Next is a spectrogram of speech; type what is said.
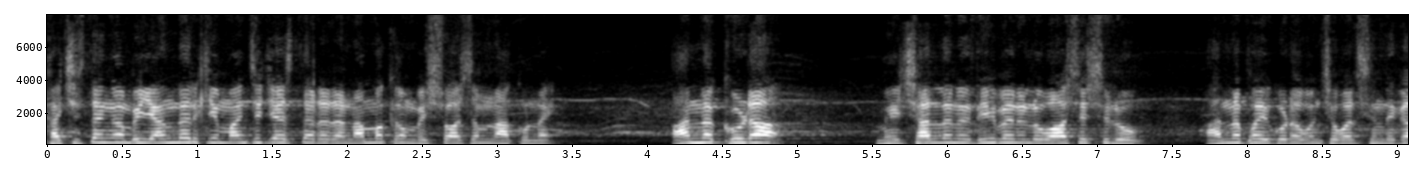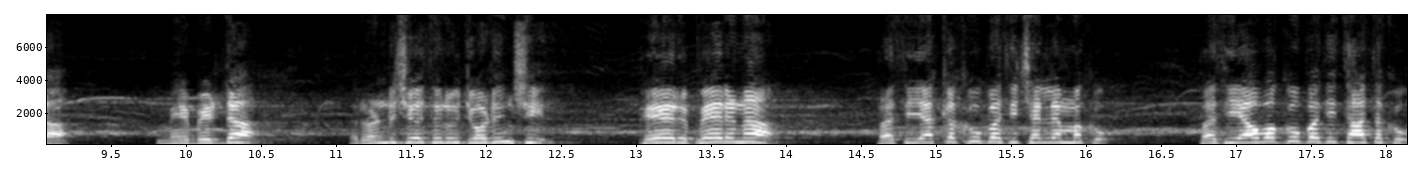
ఖచ్చితంగా మీ అందరికీ మంచి చేస్తాడన్న నమ్మకం విశ్వాసం నాకున్నాయి. అన్నకు కూడా మీ చల్లని దీవెనులు ఆశీస్సులు అన్నపై కూడా ఉంచవలసిందిగా మీ బిడ్డ రెండు చేతులు జోడించి పేరు పేరున ప్రతి అక్కకు ప్రతి చెల్లెమ్మకు ప్రతి అవ్వకు ప్రతి తాతకు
